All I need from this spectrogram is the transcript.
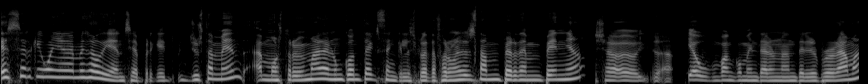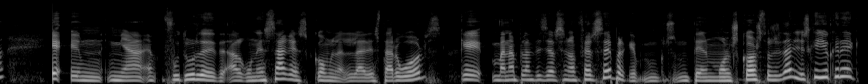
és cert que guanyarà més audiència, perquè justament ens trobem ara en un context en què les plataformes estan perdent penya, això eh, ja ho van comentar en un anterior programa, n'hi ha futur d'algunes sagues, com la, la de Star Wars, que van a plantejar-se no fer-se perquè tenen molts costos i tal. I és que jo crec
